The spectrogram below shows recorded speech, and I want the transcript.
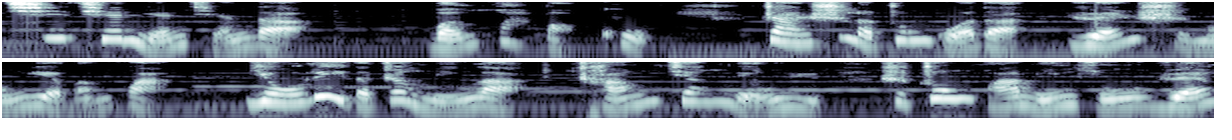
七千年前的文化宝库，展示了中国的原始农业文化，有力的证明了。长江流域是中华民族远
